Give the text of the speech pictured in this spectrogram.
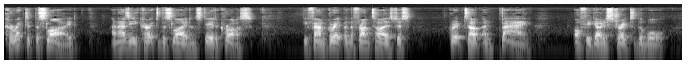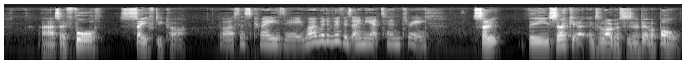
corrected the slide, and as he corrected the slide and steered across, he found grip, and the front tyres just gripped up, and bang, off he goes straight to the wall. Uh, so fourth safety car. Gosh, that's crazy. Why were the rivers only at turn three? So the circuit at Interlagos is in a bit of a bowl,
